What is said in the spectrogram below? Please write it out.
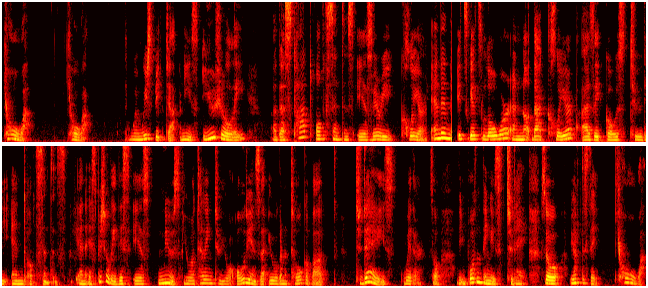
今日は今日は When we speak Japanese, usually uh, the start of the sentence is very clear and then it gets lower and not that clear as it goes to the end of the sentence. And especially this is news. You are telling to your audience that you are going to talk about today's weather. So the important thing is today. So you have to say 今日は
